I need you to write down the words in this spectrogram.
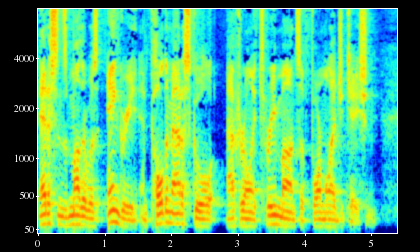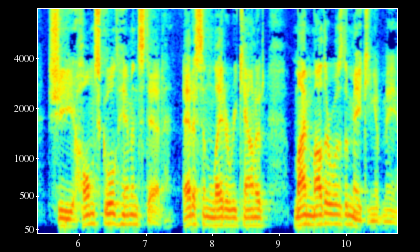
Edison's mother was angry and pulled him out of school after only three months of formal education. She homeschooled him instead. Edison later recounted, My mother was the making of me.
